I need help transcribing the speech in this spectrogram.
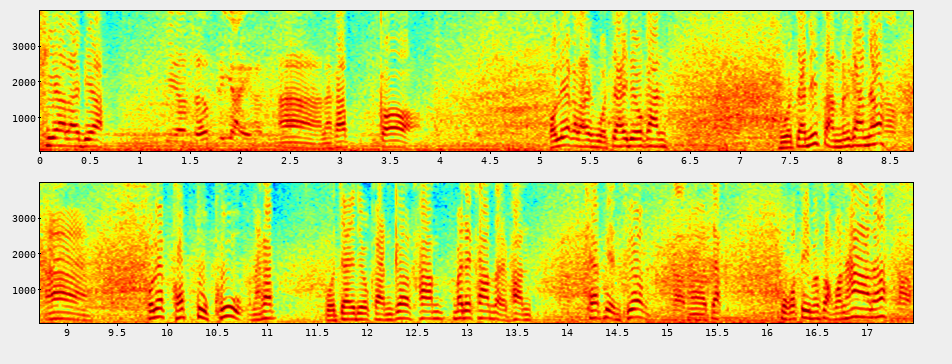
เกียร์อะไรเบียร์ เกียร์เซิร์ฟที่ใหญ่ครับ อ่านะครับ ก็เขาเรียกอะไรหัวใจเดียวกัน หัวใจนิสสันเหมือนกันเนาะครับ อ่าเขาเรียกครบถูกคู่นะครับ หัวใจเดียวกันก็ข้ามไม่ได้ข้ามสายพันธุ์แค่เปลี่ยนเครื่องครับอ่าจากปกติมัน2,500นะครับ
